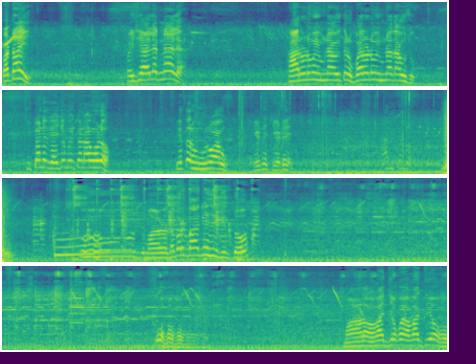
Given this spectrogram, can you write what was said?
પટાઈ? પૈસા આલ્યા કે ના આલ્યા? હા, રોડમાં એમના આવું ઊભા રોડમાં એમના આવું છું. ઈકણ રહેજો ઈકણ આવું એ તો હુરો આવું. છેડે છેડે મારો જબર બાગે છે કીધો ઓહો મારો અવાજ જો કોઈ અવાજ થયો ઓહો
